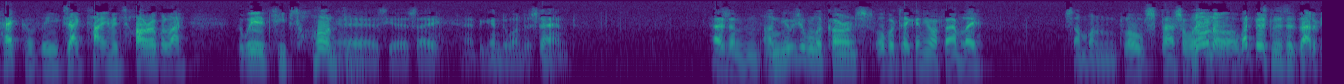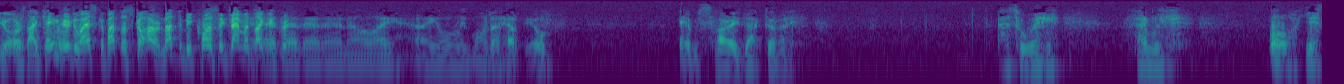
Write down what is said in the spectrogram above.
track of the exact time. It's horrible. I, the way it keeps haunting. Yes, yes, I, I begin to understand. Has an unusual occurrence overtaken your family? Someone close pass away? No, no. What business is that of yours? I came here to ask about the scar, not to be cross-examined like there, a. cri- there, there, there. Now, I, I only want to help you. I am sorry, Doctor. I. Pass away. Family. Oh, yes.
